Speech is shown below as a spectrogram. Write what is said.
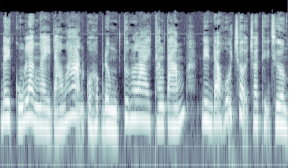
Đây cũng là ngày đáo hạn của hợp đồng tương lai tháng 8 nên đã hỗ trợ cho thị trường.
